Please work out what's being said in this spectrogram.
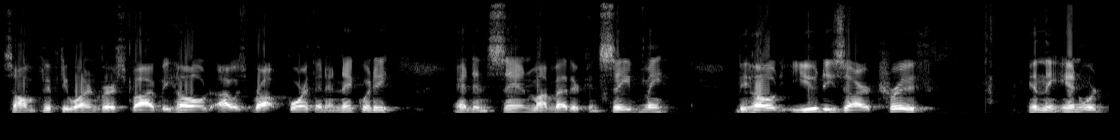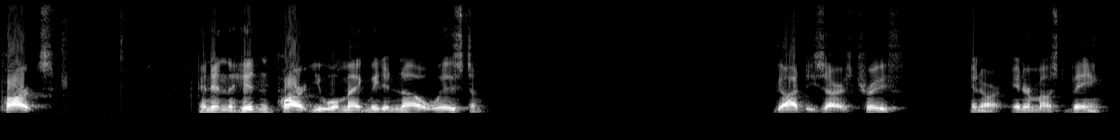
Psalm 51 verse 5 Behold, I was brought forth in iniquity, and in sin my mother conceived me. Behold, you desire truth in the inward parts, and in the hidden part you will make me to know wisdom. God desires truth in our innermost being.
